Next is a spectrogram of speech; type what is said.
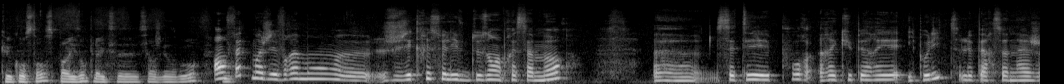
que Constance par exemple avec Serge Gainsbourg? En fait, moi, j'ai vraiment. euh, j'ai écrit ce livre deux ans après sa mort. Euh, C'était pour récupérer Hippolyte, le personnage,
